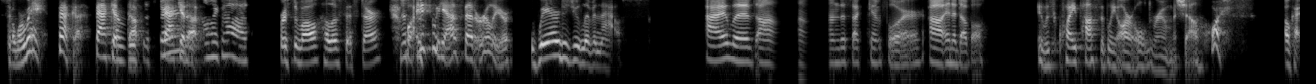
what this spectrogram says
so were we. Becca, back it up. Sister? Back it up. Oh my God. First of all, hello, sister. Why didn't we ask that earlier? Where did you live in the house? I lived on, on the second floor uh, in a double. It was quite possibly our old room, Michelle. Of course. Okay,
